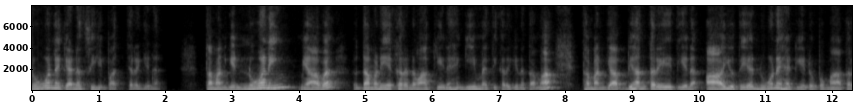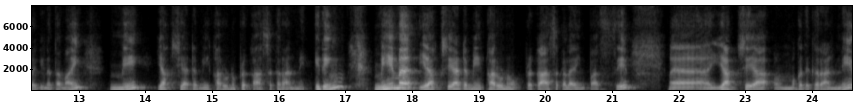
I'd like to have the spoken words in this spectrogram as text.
නුවණ ගැන සිහිපත් කරගෙන. තමන්ගේ නුවණින් මියාව দমনය කරනවා කියන හැඟීම ඇති කරගෙන තමා තමන්ගේ අභ්‍යන්තරයේ තියෙන ආයුධය නුවණ හැටියට උපමා කරගෙන තමයි මේ යක්ෂයාට මේ කරුණ ප්‍රකාශ කරන්නේ. ඉතින් මෙහෙම යක්ෂයාට මේ කරුණ ප්‍රකාශ කළයින් පස්සේ යක්ෂයා මොකද කරන්නේ?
